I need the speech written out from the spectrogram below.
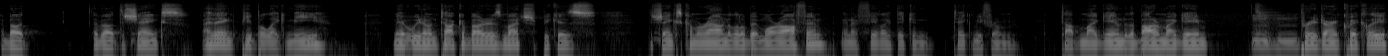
about about the shanks. I think people like me maybe we don't talk about it as much because the shanks come around a little bit more often and I feel like they can take me from top of my game to the bottom of my game mm-hmm. pretty darn quickly.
